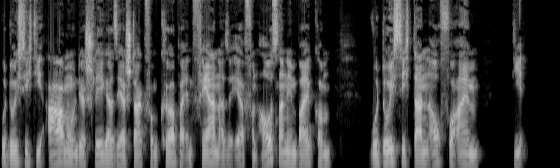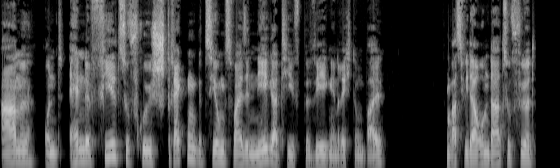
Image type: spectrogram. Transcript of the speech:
wodurch sich die Arme und der Schläger sehr stark vom Körper entfernen, also eher von außen an den Ball kommen, wodurch sich dann auch vor allem die Arme und Hände viel zu früh strecken beziehungsweise negativ bewegen in Richtung Ball, was wiederum dazu führt,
